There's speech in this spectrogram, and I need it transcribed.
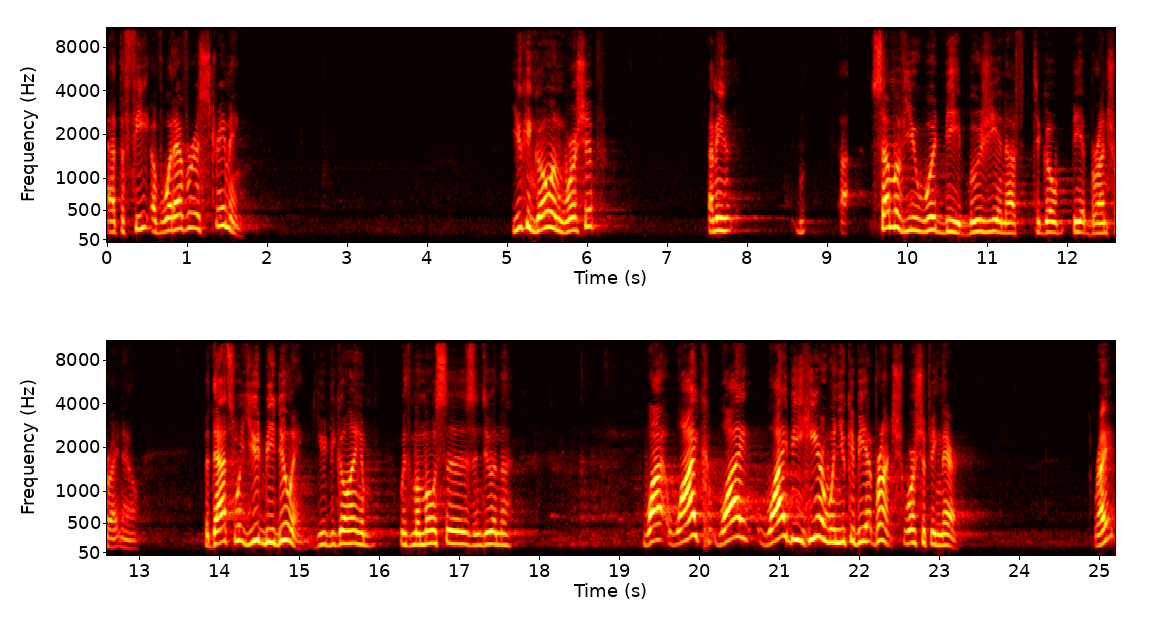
at the feet of whatever is streaming. You can go and worship I mean, uh, some of you would be bougie enough to go be at brunch right now. But that's what you'd be doing. You'd be going with mimosas and doing the. Why, why, why, why be here when you could be at brunch worshiping there? Right?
